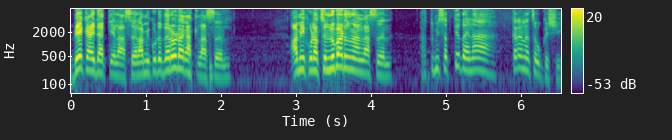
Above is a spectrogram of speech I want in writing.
बेकायदा केला असेल आम्ही कुठं दरोडा घातला असेल आम्ही कुणाचं लुबाडून आणलं असेल. अरे तुम्ही सत्तेत आहे ना? करा ना चौकशी.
